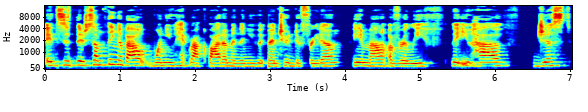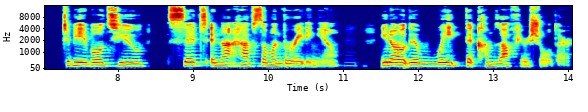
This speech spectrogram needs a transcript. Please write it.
It's just, there's something about when you hit rock bottom and then you enter into freedom, the amount of relief that you have just to be able to sit and not have someone berating you. Mm. You know, the weight that comes off your shoulder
